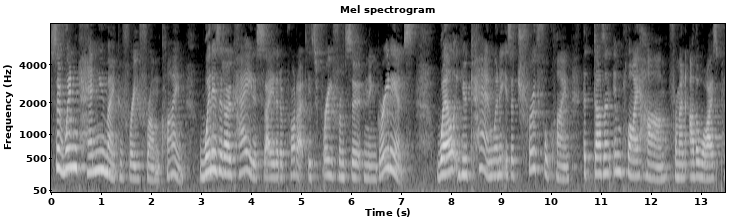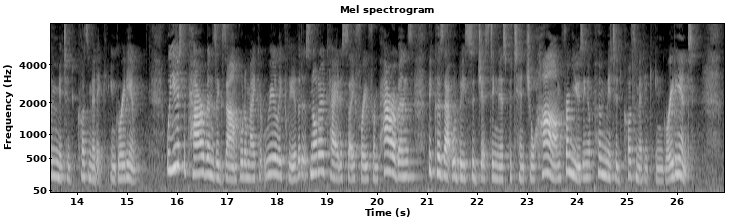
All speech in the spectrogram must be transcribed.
So, when can you make a free from claim? When is it okay to say that a product is free from certain ingredients? Well, you can when it is a truthful claim that doesn't imply harm from an otherwise permitted cosmetic ingredient. We use the parabens example to make it really clear that it's not okay to say free from parabens because that would be suggesting there's potential harm from using a permitted cosmetic ingredient.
